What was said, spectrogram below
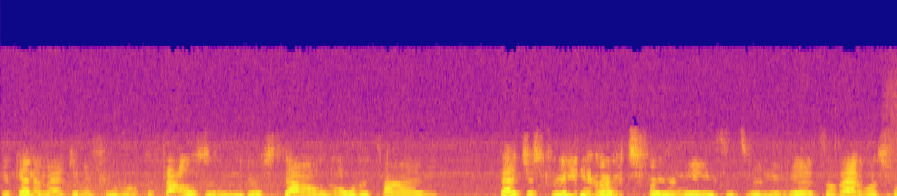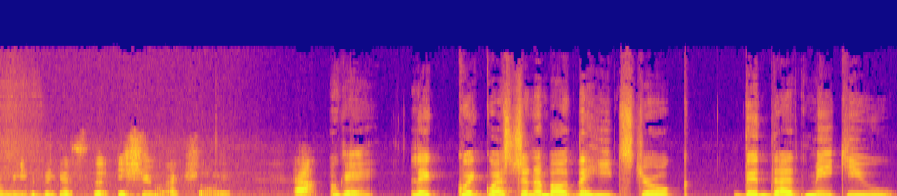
you can imagine if you walk a thousand meters down all the time, that just really hurts for your knees. It's really good. So that was for me the biggest uh, issue actually. Yeah. Okay. Like quick question about the heat stroke. Did that make you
